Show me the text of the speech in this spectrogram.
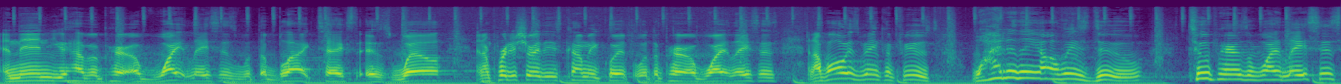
And then you have a pair of white laces with the black text as well. And I'm pretty sure these come equipped with a pair of white laces. And I've always been confused, why do they always do two pairs of white laces.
